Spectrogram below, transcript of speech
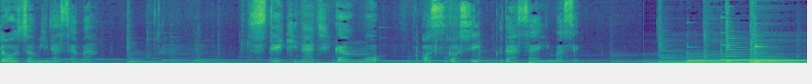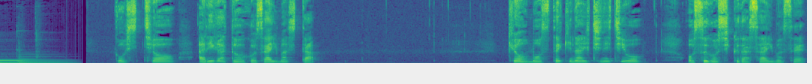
どうぞ皆様素敵な時間を。お過ごしくださいませご視聴ありがとうございました今日も素敵な一日をお過ごしくださいませ。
